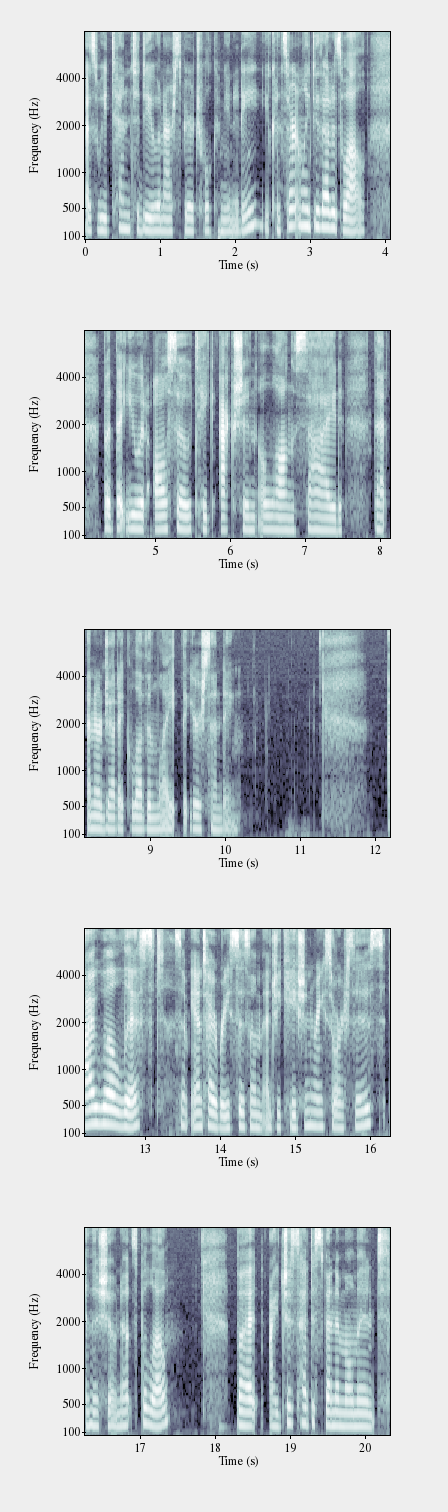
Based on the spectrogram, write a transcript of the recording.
as we tend to do in our spiritual community. You can certainly do that as well, but that you would also take action alongside that energetic love and light that you're sending. I will list some anti racism education resources in the show notes below, but I just had to spend a moment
